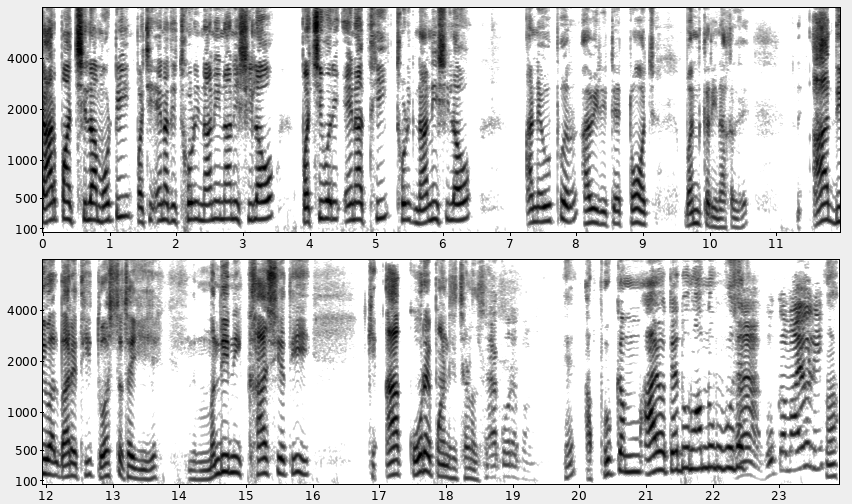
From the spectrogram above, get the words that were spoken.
ચાર પાંચ શિલા મોટી, પછી એનાથી થોડી નાની નાની શિલાઓ, પછી વળી એનાથી થોડીક નાની શિલાઓ અને ઉપર આવી રીતે ટોચ બંધ કરી નાખેલ છે. આ દિવાલ બારેથી ધ્વસ્ત થઈ ગઈ છે. મંદિરની ખાસિયત એ કે આ કોરે પાણીથી છણલ છે. કોરે પણ. હે? આ ભૂકંપ આવ્યો તે દુનું આમનું ઊભું છે? હા ભૂકંપ આવ્યો ને હા.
